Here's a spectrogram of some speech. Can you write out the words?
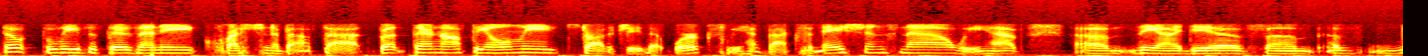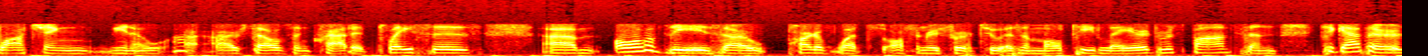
don't believe that there's any question about that, but they're not the only strategy that works. We have vaccinations now. We have um, the idea of um, of watching, you know, our, ourselves in crowded places. Um, all of these are part of what's often referred to as a multi-layered response, and together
